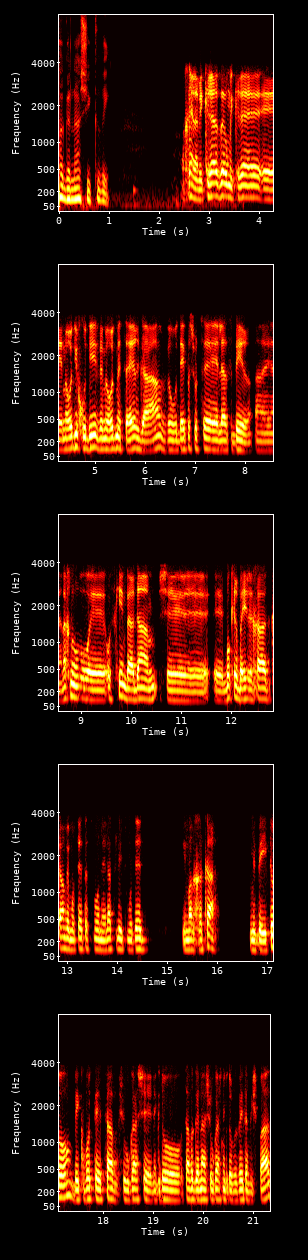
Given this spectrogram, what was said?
הגנה שקרי. אכן, המקרה הזה הוא מקרה אה, מאוד ייחודי ומאוד מצער גם, והוא די פשוט אה, להסביר. אה, אנחנו אה, עוסקים באדם שבוקר בהיר אחד קם ומוצא את עצמו נאלץ להתמודד עם הרחקה מביתו בעקבות אה, צו שהוגש אה, נגדו, צו הגנה שהוגש נגדו בבית המשפט.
